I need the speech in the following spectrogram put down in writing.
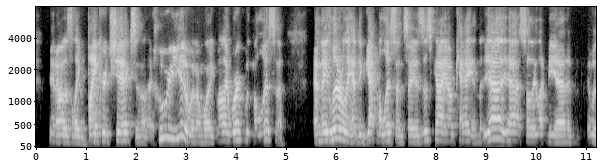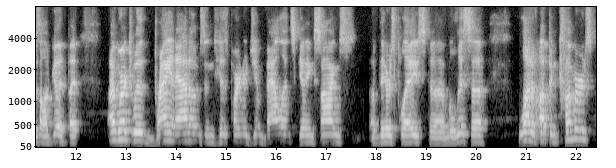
you know, it was like biker chicks and I'm like, who are you? And I'm like, well, I work with Melissa. And they literally had to get Melissa and say, is this guy okay? And yeah, yeah. So they let me in and it was all good. But I worked with Bryan Adams and his partner Jim Vallance getting songs of theirs placed, uh, Melissa, a lot of up and comers,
